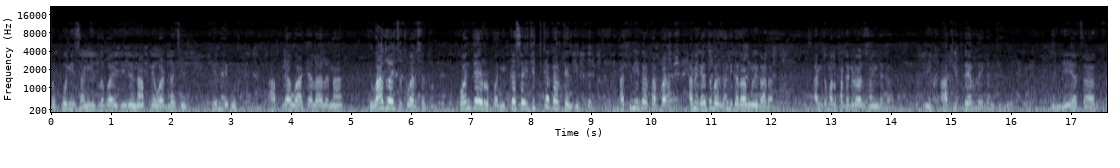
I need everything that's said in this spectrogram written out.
तर कोणी सांगितलं पाहिजे ना आपल्या वडिलाचे ते नाही गोष्ट. आपल्या वाट्याला आलं ना ते वाजवायचंच वर्षातून. कोणत्याही रूपाने कसंही जितकं करता येईल तितकं. आता तुम्ही करता फा आम्ही काय तुम्हाला सांगितलं का रांगोळी काढा? आम्ही तुम्हाला फटाकडे सांगितलं का? आतली प्रेरणा आहे का ती? म्हणजे याचा अर्थ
